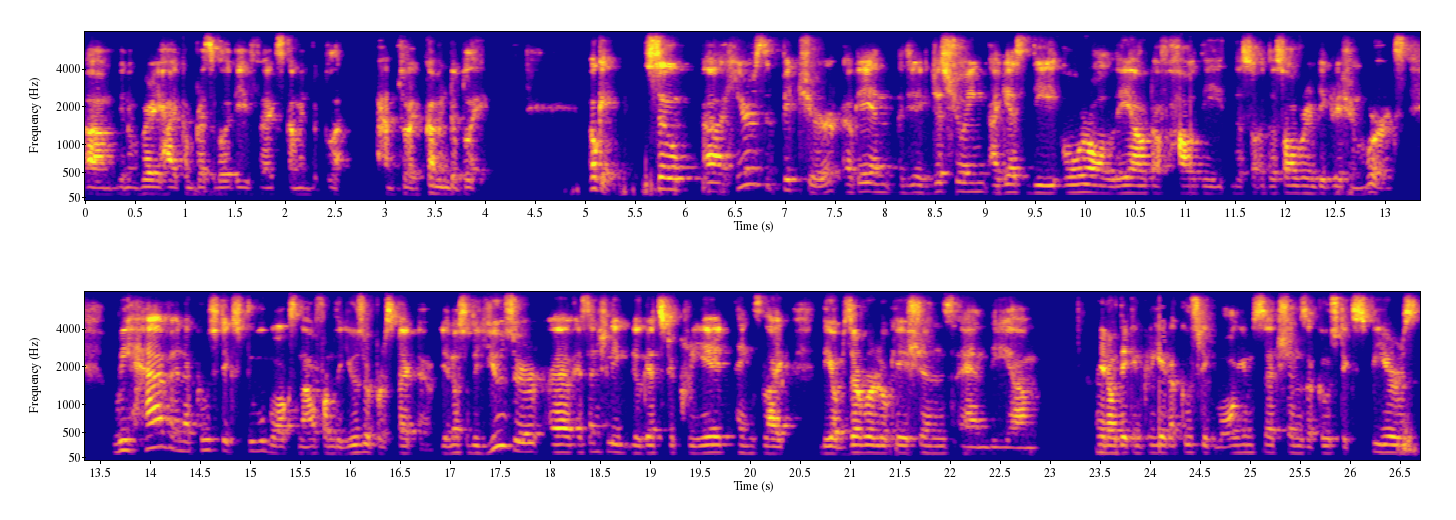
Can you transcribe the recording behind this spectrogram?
um, you know, very high compressibility effects come into play. I'm sorry, come into play. Okay, so uh, here's the picture, okay, and just showing, I guess, the overall layout of how the, the, the solver integration works. We have an acoustics toolbox now from the user perspective, you know, so the user uh, essentially gets to create things like the observer locations and the, um, you know, they can create acoustic volume sections, acoustic spheres,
